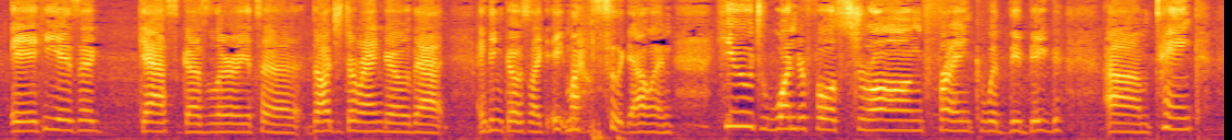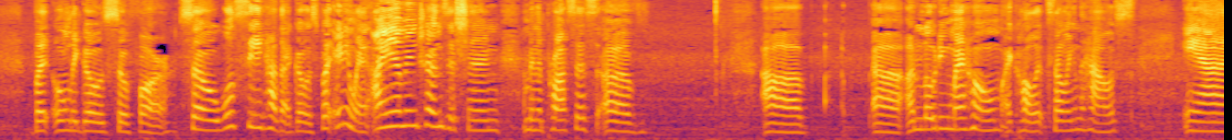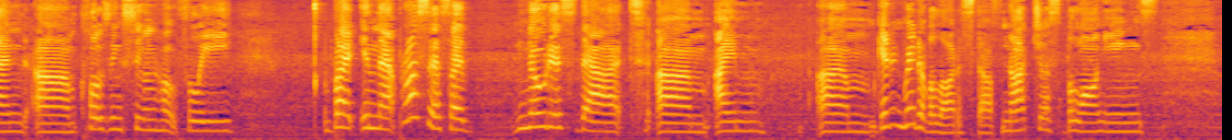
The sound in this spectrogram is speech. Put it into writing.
Uh, he is a gas guzzler. It's a Dodge Durango that I think goes like eight miles to the gallon. Huge, wonderful, strong Frank with the big um, tank, but only goes so far. So we'll see how that goes. But anyway, I am in transition. I'm in the process of uh, uh, unloading my home. I call it selling the house, and um, closing soon, hopefully. But in that process, I've noticed that um, I'm um, getting rid of a lot of stuff, not just belongings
